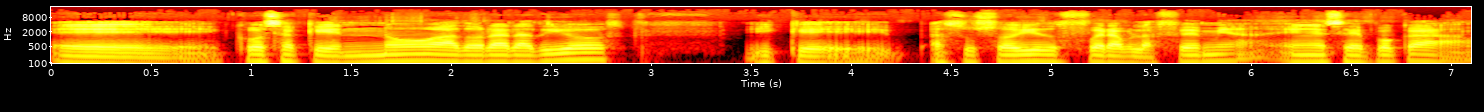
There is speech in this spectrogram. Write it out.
eh, cosa que no adorar a Dios y que a sus oídos fuera blasfemia, en esa época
